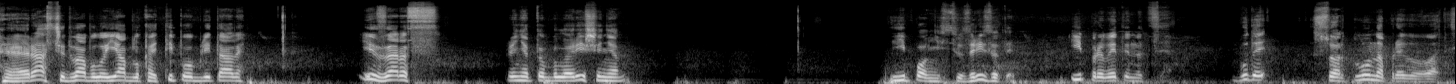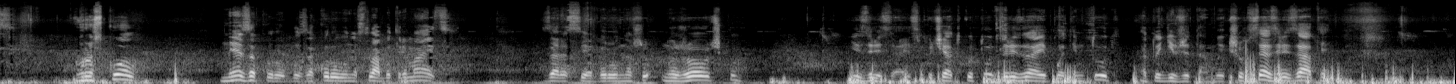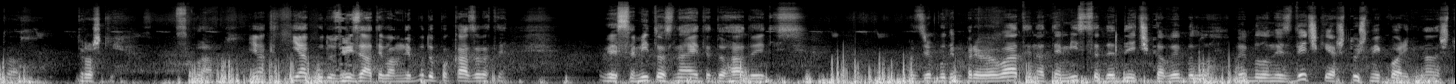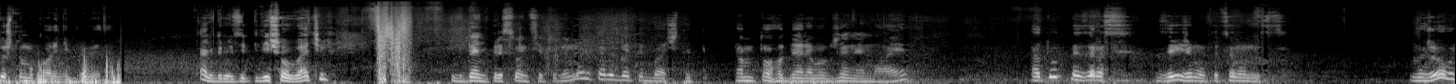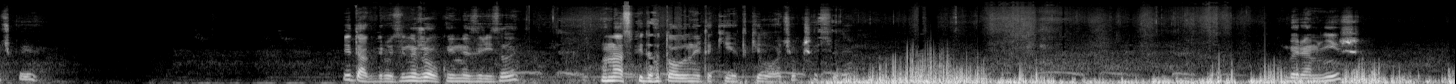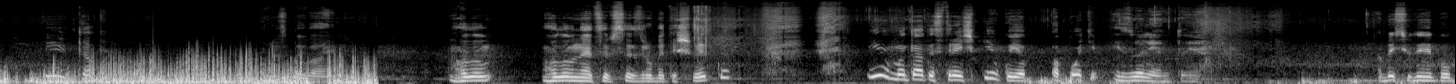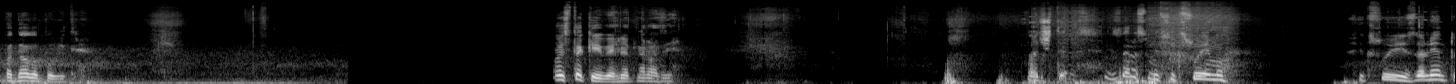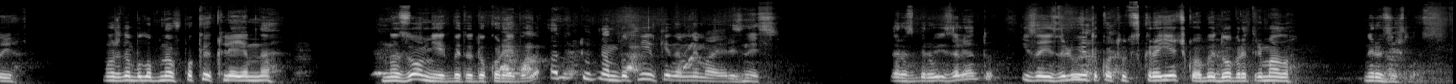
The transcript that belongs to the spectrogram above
Е, Раз чи два було яблука, і ті пооблітали. І зараз прийнято було рішення її повністю зрізати і привити на це. Буде сорт луна прививатися. В розкол не за кору, бо за кору воно слабо тримається. Зараз я беру ножовочку і зрізаю. Спочатку тут зрізаю, потім тут, а тоді вже там. Бо якщо все зрізати, то трошки складно. Як, як буду зрізати, вам не буду показувати. Ви самі то знаєте, догадуєтесь. Отже, будемо прививати на те місце, де дичка вибило. Вибило не з дички, а штучний корінь. Вона на штучному корені привита. Так, друзі, підійшов вечір. В день при сонці тут не можете робити, бачите, там того дерева вже немає. А тут ми зараз зріжемо по цьому місці. Ножовочкою. І так, друзі, ножовкою ми зрізали. У нас підготовлений такий от кілочок ще сюди. Беремо ніж і так розбиваємо. Голов... Головне це все зробити швидко. І обмотати стрейч плівкою, а потім ізолентою. Аби сюди не попадало повітря. Ось такий вигляд наразі. Бачите, і зараз ми фіксуємо. Фіксую ізолентою. Можна було б навпаки клеєм на, назовні, якби то до кори було. А тут нам до плівки нам немає різниці. Зараз беру ізоленту і заізолюю тако тут з краєчку, аби добре тримало, не розійшлося.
